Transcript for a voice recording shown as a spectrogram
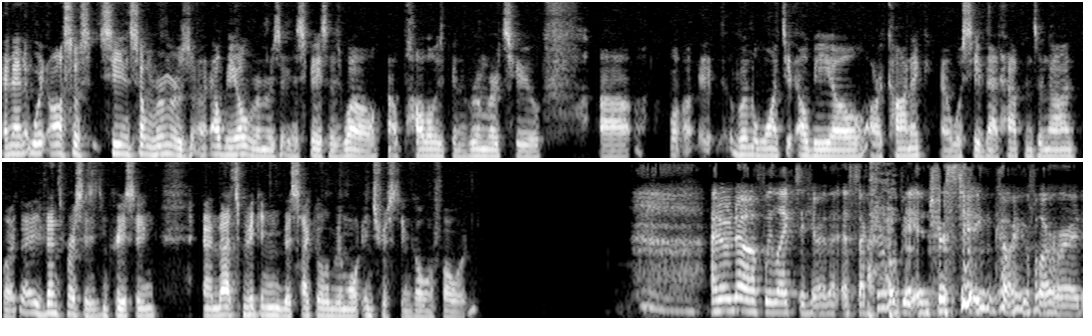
And then we're also seeing some rumors, uh, LBO rumors in the space as well. Apollo has been rumored to uh, well, uh, rumor want to LBO Arconic, and we'll see if that happens or not. But events versus is increasing, and that's making the sector a little bit more interesting going forward. I don't know if we like to hear that a sector will be interesting going forward.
